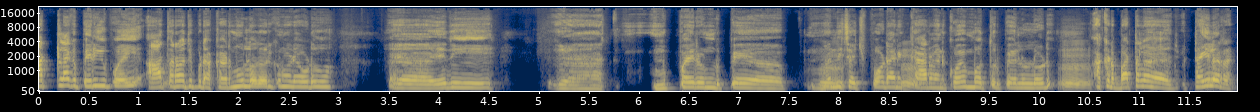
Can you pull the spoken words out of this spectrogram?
అట్లాగే పెరిగిపోయి ఆ తర్వాత ఇప్పుడు ఆ కర్నూలులో దొరికినోడు ఎవడు? ఏది? ముప్పై రెండు పే మంది చచ్చిపోవడానికి కారణమైన కోయంబత్తూరు పేలుళ్ళోడు. అక్కడ బట్టల టైలర్ అట.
